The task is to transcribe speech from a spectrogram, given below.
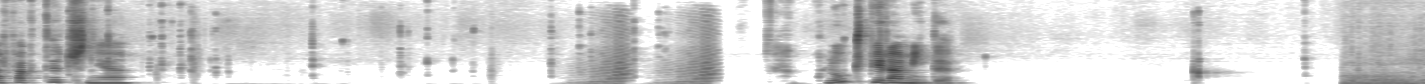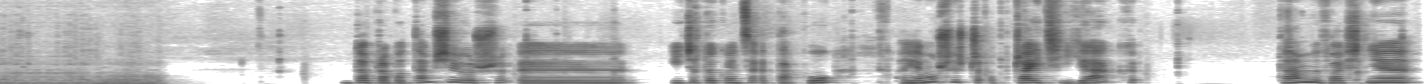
A faktycznie. Klucz piramidy. Dobra, bo tam się już yy, idzie do końca etapu, a ja muszę jeszcze obczaić, jak tam właśnie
